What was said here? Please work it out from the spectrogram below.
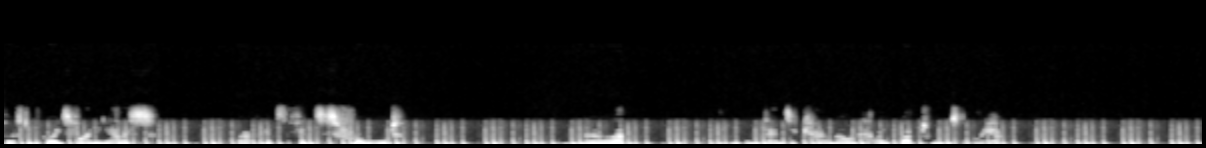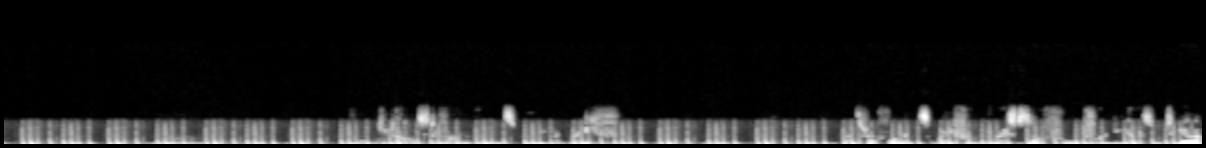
First of the Greys finding Alice. We're up against the fences Fraud. You know that. Even Danzig Caramel and Hello Bud towards the rear. Three or four lengths away from the rest of off Fraud finding Alice altogether.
